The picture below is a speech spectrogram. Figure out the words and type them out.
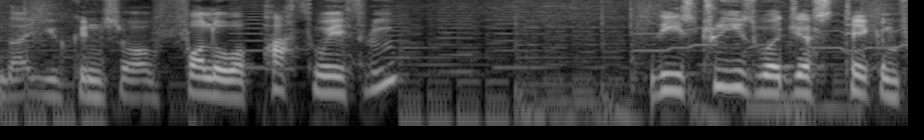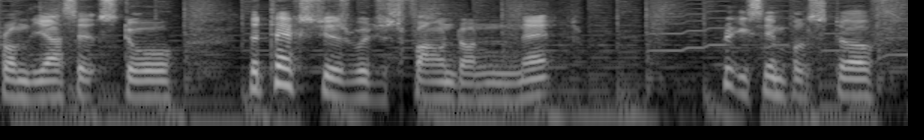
that you can sort of follow a pathway through. These trees were just taken from the asset store, the textures were just found on the net. Pretty simple stuff.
